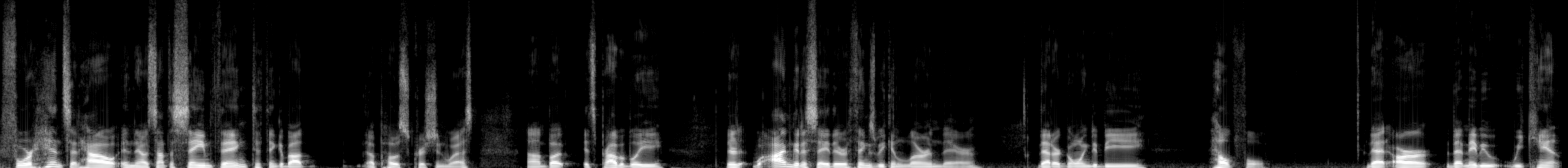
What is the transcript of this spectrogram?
for hints at how, and now it's not the same thing to think about a post-Christian West, um, but it's probably there. Well, I'm going to say there are things we can learn there that are going to be helpful that are that maybe we can't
